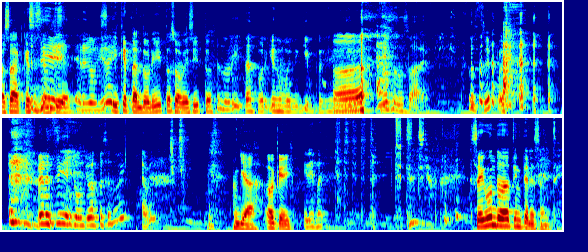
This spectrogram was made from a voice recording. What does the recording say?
o sea, a qué se Sí, sentía. ¿Y qué tal, durito, suavecito? Son duritas porque es un maniquí, pues. Ah. No son suaves. No sé, pues. Pero sí, es como que vas pasando ahí, a ver. Ya, ok. Y después. Segundo dato interesante.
